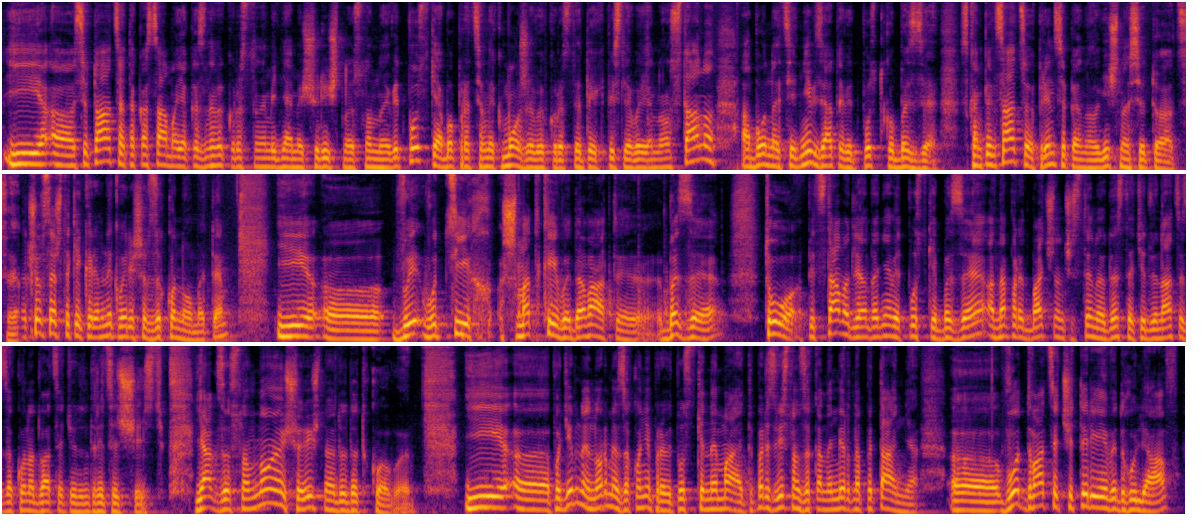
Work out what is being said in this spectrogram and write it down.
І е, ситуація така сама, як і з невикористаними днями щорічної основної відпустки, або працівник може використати їх після воєнного стану, або на ці дні взяти відпустку без З. Компенсацією, в принципі, аналогічна ситуація. Якщо все ж таки керівник вирішив зекономити і е, ви в цих шматки видавати БЗ, то підстава для надання відпустки БЗ вона передбачена частиною 1 статті 12 закону 2136, як з основною щорічною додатковою. І е, подібної норми законі про відпустки немає. Тепер, звісно, закономірне питання. Е, от 24 я відгуляв.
